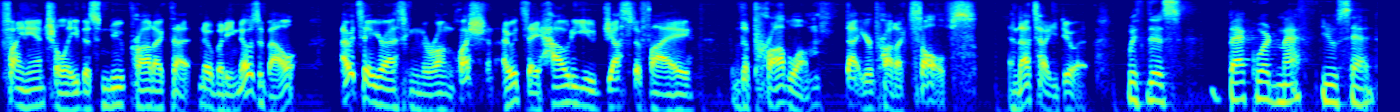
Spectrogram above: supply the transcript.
financially this new product that nobody knows about? I would say you're asking the wrong question. I would say, how do you justify the problem that your product solves? And that's how you do it. With this backward math you said.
